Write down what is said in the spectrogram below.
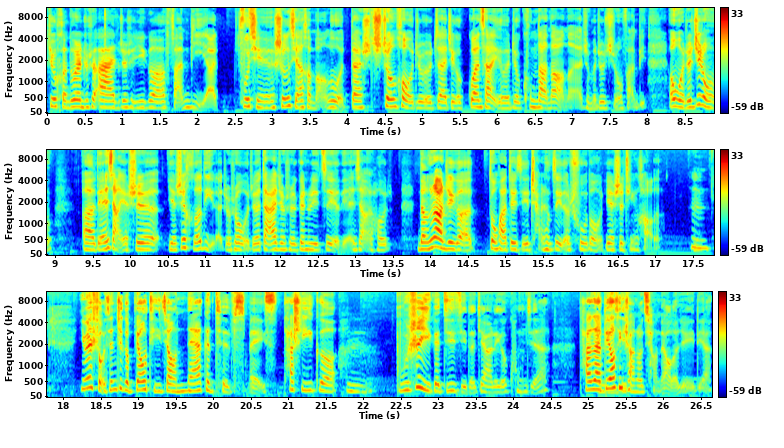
就很多人就说啊，这是一个反比啊，父亲生前很忙碌，但是身后就是在这个棺材里头就空荡荡的，什么就这种反比。然后我觉得这种呃联想也是也是合理的，就是说我觉得大家就是根据自己的联想，然后能让这个动画对自己产生自己的触动，也是挺好的。嗯，因为首先这个标题叫 negative space，它是一个嗯。不是一个积极的这样的一个空间，它在标题上就强调了这一点，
